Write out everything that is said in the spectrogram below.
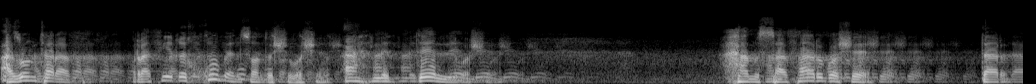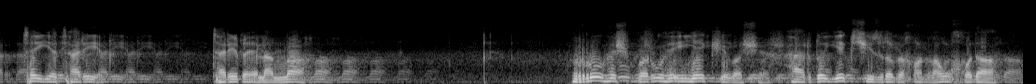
از اون طرف رفیق خوب انسان داشته باشه اهل دل باشه همسفر باشه. در طی طریق طریق الله روحش با روح یکی باشه هر دو یک چیز رو بخوان و اون خدا.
